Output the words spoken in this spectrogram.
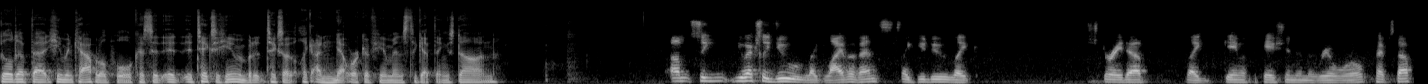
build up that human capital pool because it, it, it takes a human, but it takes a, like a network of humans to get things done. Um, so you, you actually do like live events, like you do like straight up like gamification in the real world type stuff.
